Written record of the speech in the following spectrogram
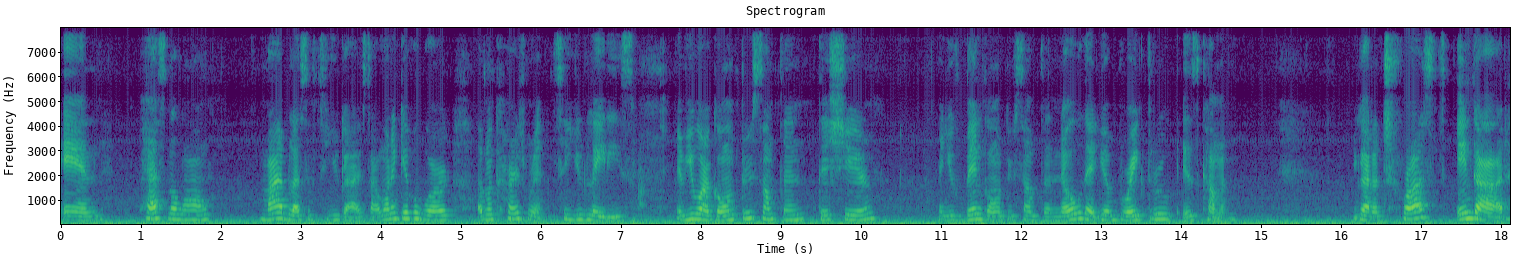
and passing along my blessings to you guys. So I want to give a word of encouragement to you ladies if you are going through something this year and you've been going through something, know that your breakthrough is coming. You got to trust in God.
